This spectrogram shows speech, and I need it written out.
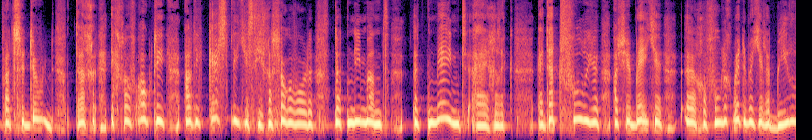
wat ze doen. Ik geloof ook die, al die kerstliedjes die gezongen worden, dat niemand het meent eigenlijk. En dat voel je als je een beetje uh, gevoelig bent, een beetje labiel,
